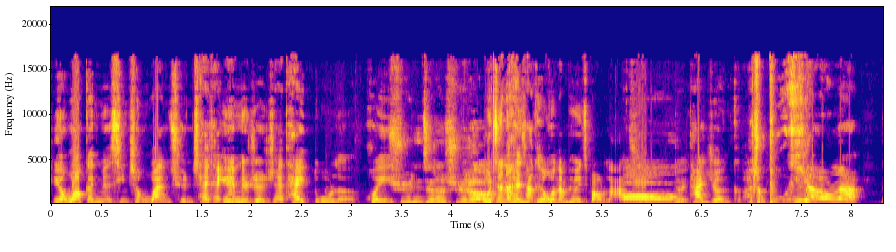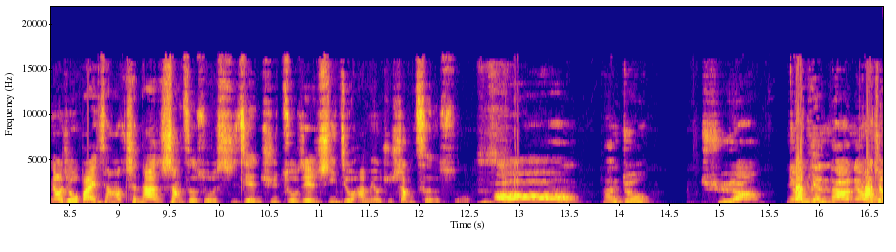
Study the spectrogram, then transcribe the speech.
因为我要跟你们的行程完全拆开，因为你们人实在太多了，会你去，你真的去了，我真的很想，可是我男朋友一直把我拉住，oh. 对，他觉得很可怕，他说不要啦，然后就我本来想要趁他上厕所的时间去做这件事情，结果他没有去上厕所，哦，oh, 那你就去啊，你要骗他，你要去。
